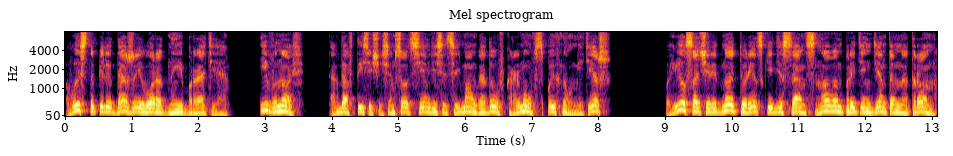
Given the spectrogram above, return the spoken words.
выступили даже его родные братья. И вновь, когда в 1777 году в Крыму вспыхнул мятеж, появился очередной турецкий десант с новым претендентом на трон,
